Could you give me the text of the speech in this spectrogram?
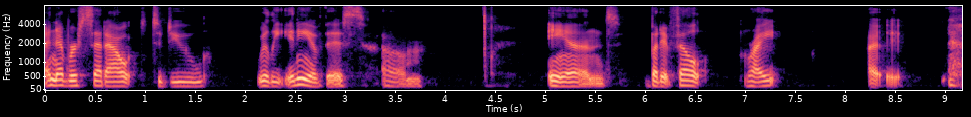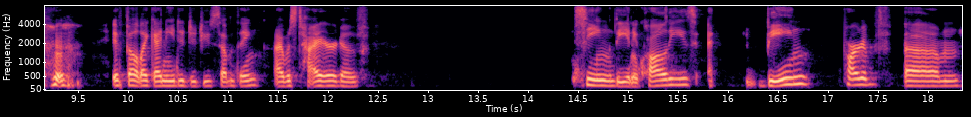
I never set out to do really any of this. Um, and, but it felt right. I, it, it felt like I needed to do something. I was tired of seeing the inequalities, eh, being part of, um,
